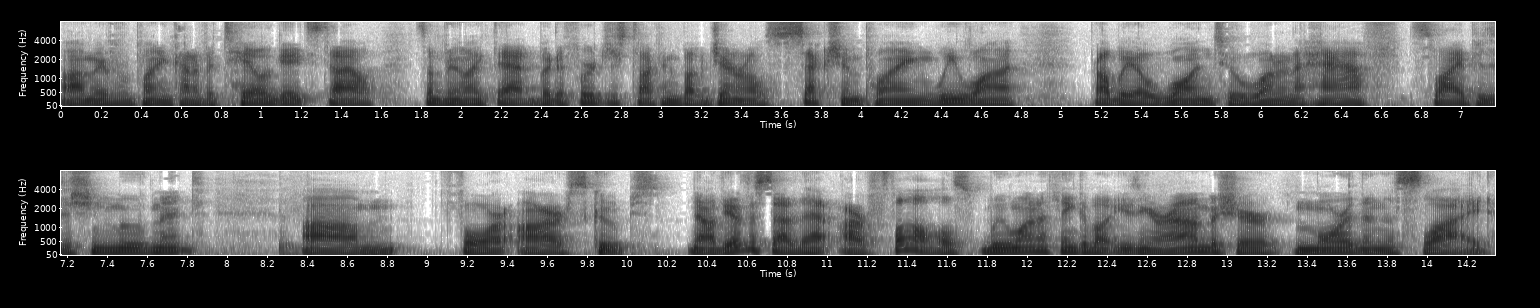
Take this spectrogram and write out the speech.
um, if we're playing kind of a tailgate style, something like that. But if we're just talking about general section playing, we want probably a one to one and a half slide position movement. Um, for our scoops. Now, the other side of that, our falls, we want to think about using our embouchure more than the slide.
